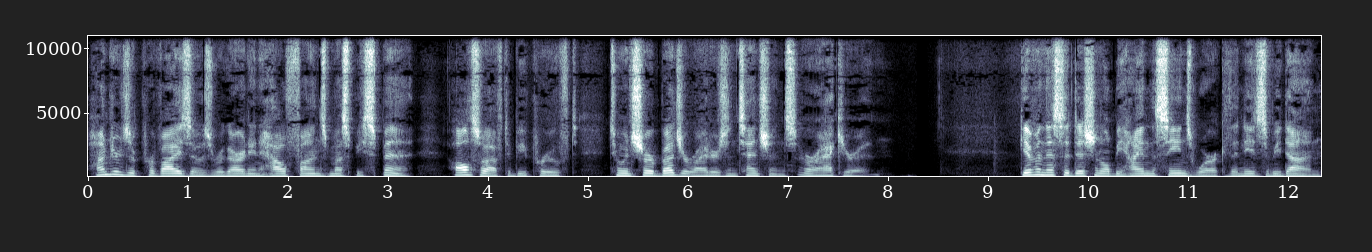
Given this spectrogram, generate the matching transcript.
hundreds of provisos regarding how funds must be spent also have to be proofed to ensure budget writers' intentions are accurate. Given this additional behind the scenes work that needs to be done,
